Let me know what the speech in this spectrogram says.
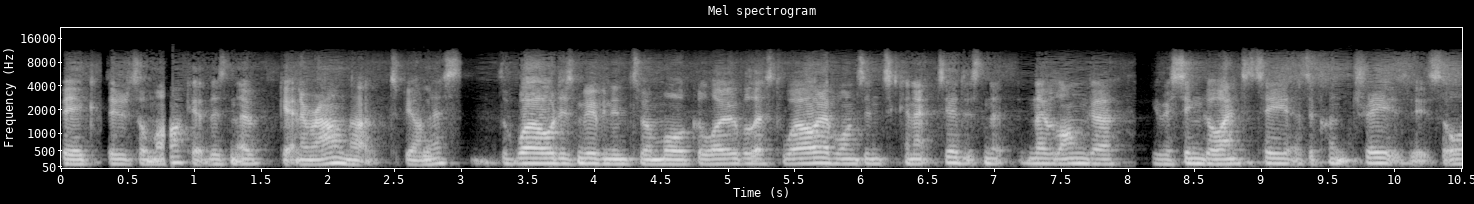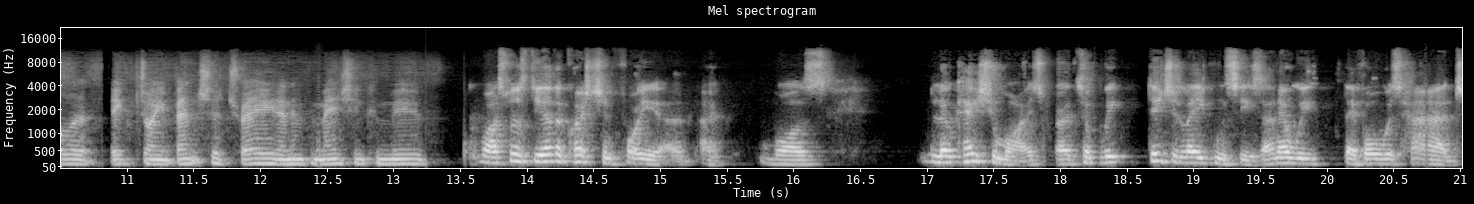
big digital market. There's no getting around that, to be honest. The world is moving into a more globalist world. Everyone's interconnected. It's no, no longer you're a single entity as a country. It's, it's, all a big joint venture trade, and information can move. Well, I suppose the other question for you uh, was location-wise, right? So we digital agencies. I know we they've always had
